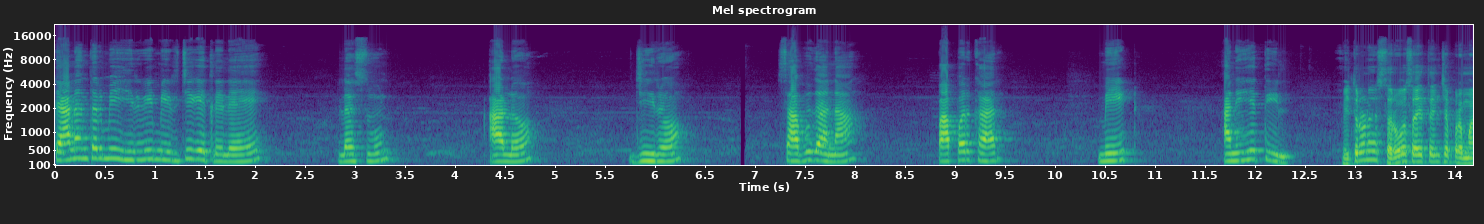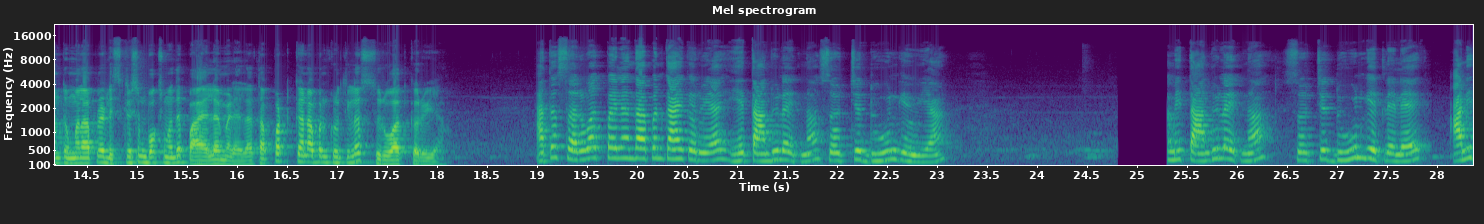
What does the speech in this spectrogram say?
त्यानंतर मी हिरवी मिरची घेतलेली आहे लसूण आलं जिरं साबुदाणा पापरखार मीठ आणि हे तीळ. मित्रांनो या सर्व साहित्यांचे प्रमाण तुम्हाला आपल्या डिस्क्रिप्शन बॉक्समध्ये पाहायला मिळेल. आता पटकन आपण कृतीला सुरुवात करूया. आता सर्वात पहिल्यांदा आपण काय करूया? हे तांदूळ आहेत ना स्वच्छ धुवून घेऊया. मी तांदूळ आहेत ना स्वच्छ धुवून घेतलेले आहेत. आणि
